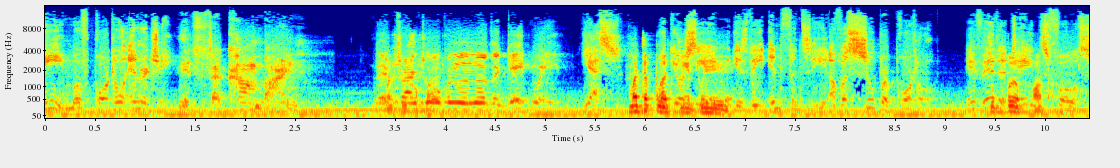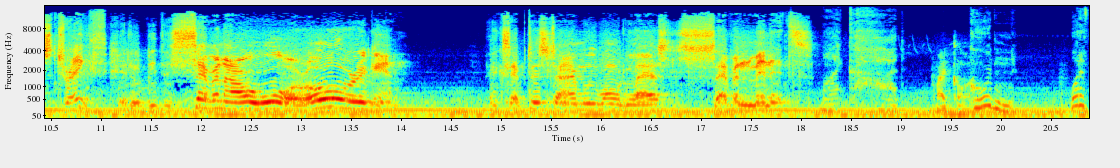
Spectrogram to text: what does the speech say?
beam of portal energy. It's the Combine. They're What's the trying to Combine? open another gateway. Yes. มันจะเปิด What you're gateway. seeing is the infancy of a super portal. If it Super attains portal. full strength, It'll be the seven hour war all over again. Except this time we won't last seven minutes. My God. my god Gordon, what if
